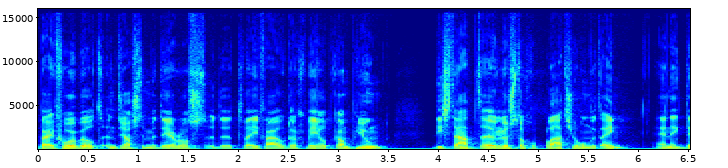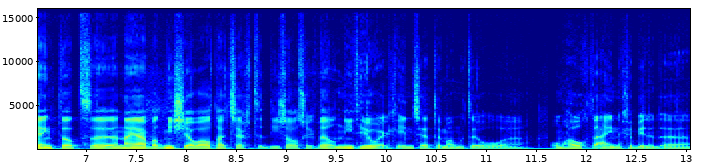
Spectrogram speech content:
bijvoorbeeld een Justin Medeiros, de tweevoudig wereldkampioen. Die staat rustig op plaatsje 101. En ik denk dat, nou ja, wat Michel altijd zegt, die zal zich wel niet heel erg inzetten momenteel om hoog te eindigen binnen de,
